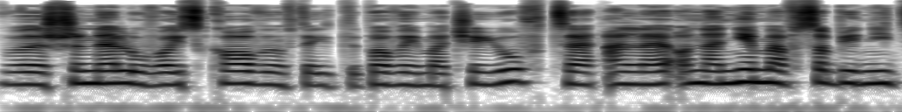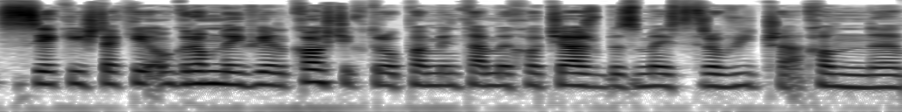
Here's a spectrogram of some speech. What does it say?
w szynelu wojskowym, w tej typowej maciejówce, ale ona nie ma w sobie nic z jakiejś takiej ogromnej wielkości, którą pamiętamy chociażby z Majstrowicza, konny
